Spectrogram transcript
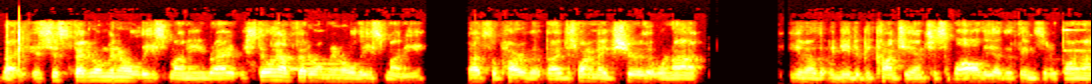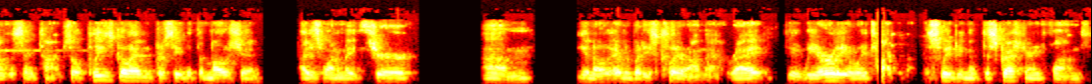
right. It's just federal mineral lease money, right? We still have federal mineral lease money. That's the part of it, but I just want to make sure that we're not, you know, that we need to be conscientious of all the other things that are going on at the same time. So please go ahead and proceed with the motion. I just want to make sure, um, you know, everybody's clear on that, right? We earlier, we talked about the sweeping of discretionary funds,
